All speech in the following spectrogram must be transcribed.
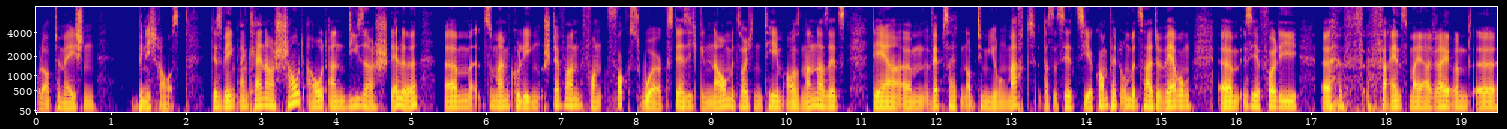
oder Optimation, bin ich raus. Deswegen ein kleiner Shoutout an dieser Stelle ähm, zu meinem Kollegen Stefan von Foxworks, der sich genau mit solchen Themen auseinandersetzt, der ähm, Webseitenoptimierung macht. Das ist jetzt hier komplett unbezahlte Werbung, ähm, ist hier voll die äh, Vereinsmeierei und äh,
